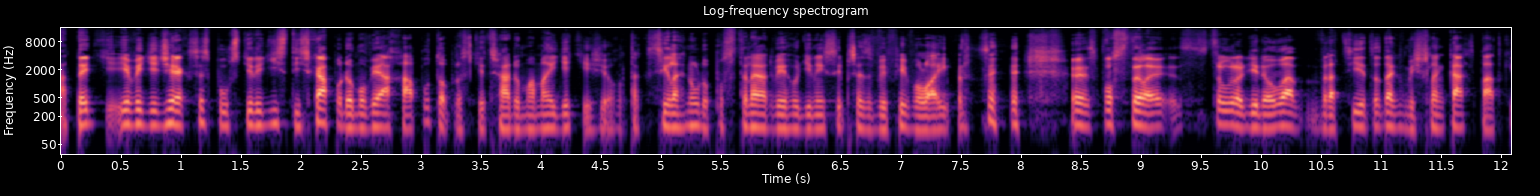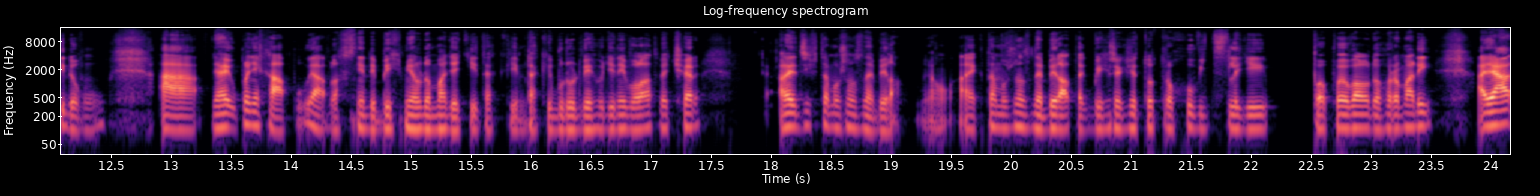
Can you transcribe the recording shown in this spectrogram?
A teď je vidět, že jak se spoustě lidí stýská po domově, a chápu to, prostě třeba doma mají děti, že jo, tak si lehnou do postele a dvě hodiny si přes Wi-Fi volají prostě z postele s celou rodinou a vrací je to tak v myšlenkách zpátky domů. A já je úplně chápu, já vlastně, kdybych měl doma děti, tak jim taky budu dvě hodiny volat večer, ale dřív ta možnost nebyla. Jo? A jak ta možnost nebyla, tak bych řekl, že to trochu víc lidí popojovalo dohromady. A já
